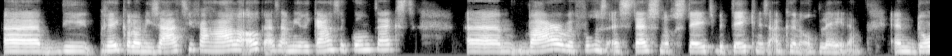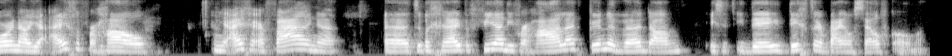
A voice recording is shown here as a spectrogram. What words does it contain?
Uh, die precolonisatieverhalen ook uit de Amerikaanse context. Um, waar we volgens Estes nog steeds betekenis aan kunnen ontleden. En door nou je eigen verhaal en je eigen ervaringen uh, te begrijpen via die verhalen, kunnen we dan, is het idee, dichter bij onszelf komen.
